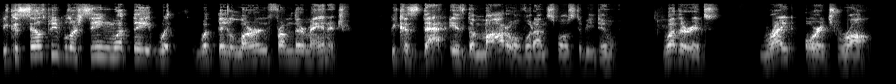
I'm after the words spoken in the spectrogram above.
Because salespeople are seeing what they what, what they learn from their manager. Because that is the model of what I'm supposed to be doing. Whether it's right or it's wrong.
